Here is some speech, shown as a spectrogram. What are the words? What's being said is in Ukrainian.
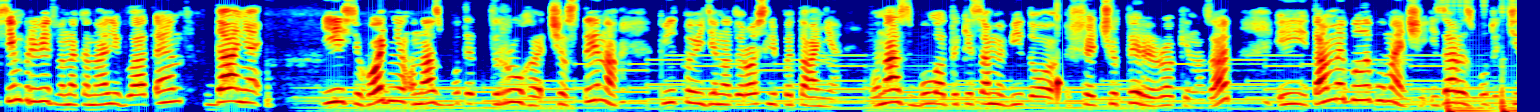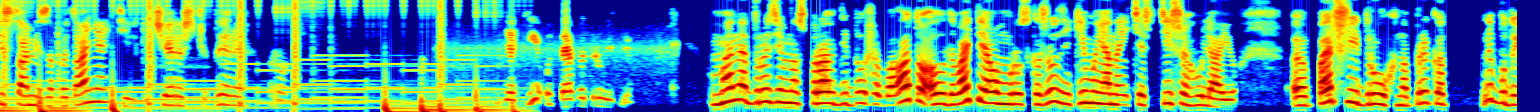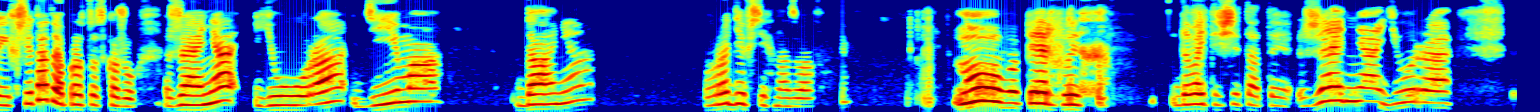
Всім привіт! Ви на каналі Влад Енд. Даня, І сьогодні у нас буде друга частина відповіді на дорослі питання. У нас було таке саме відео ще 4 роки назад, і там ми були поменші. І зараз будуть ті самі запитання тільки через 4 роки. Які у тебе друзі? У мене друзів насправді дуже багато, але давайте я вам розкажу, з якими я найчастіше гуляю. Е, Перший друг, наприклад, не буду їх читати, я просто скажу: Женя, Юра, Діма, Даня. Вроді всіх назвав. ну, во-первых, давайте считати Женя, Юра,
